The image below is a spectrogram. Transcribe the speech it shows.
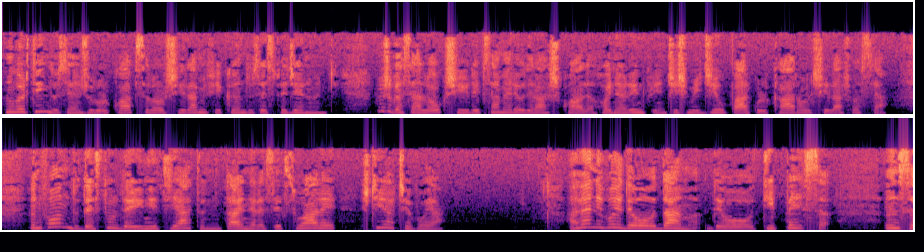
învârtindu-se în jurul coapselor și ramificându-se spre genunchi. Nu-și găsea loc și lipsea mereu de la școală, hoinărind prin Cișmigiu, parcul Carol și la șosea. În fond, destul de inițiat în tainele sexuale, știa ce voia. Avea nevoie de o damă, de o tipesă, însă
